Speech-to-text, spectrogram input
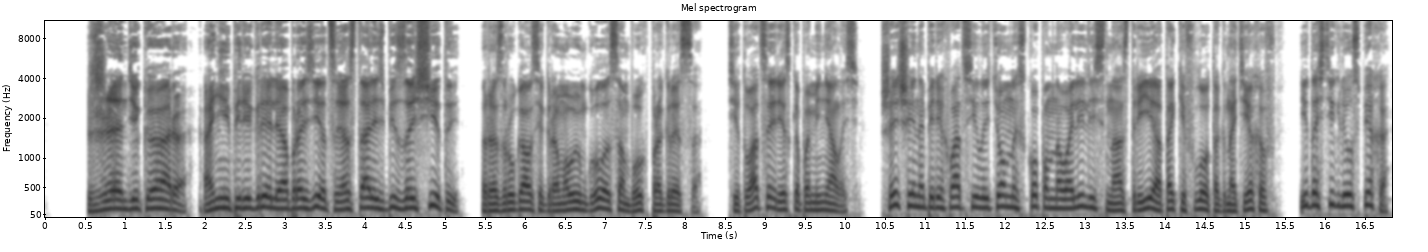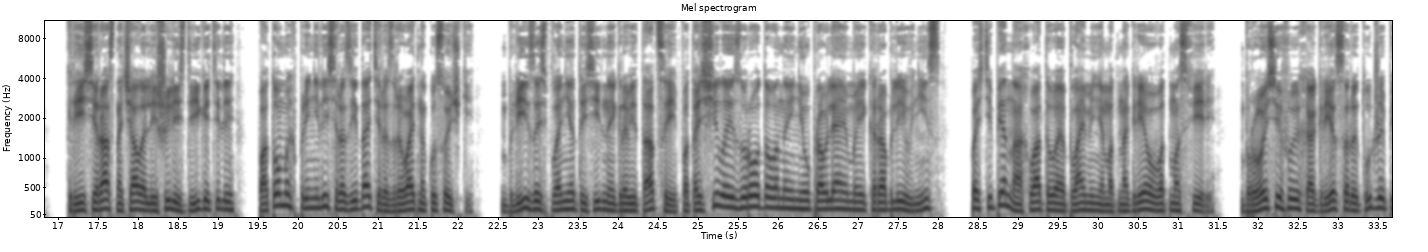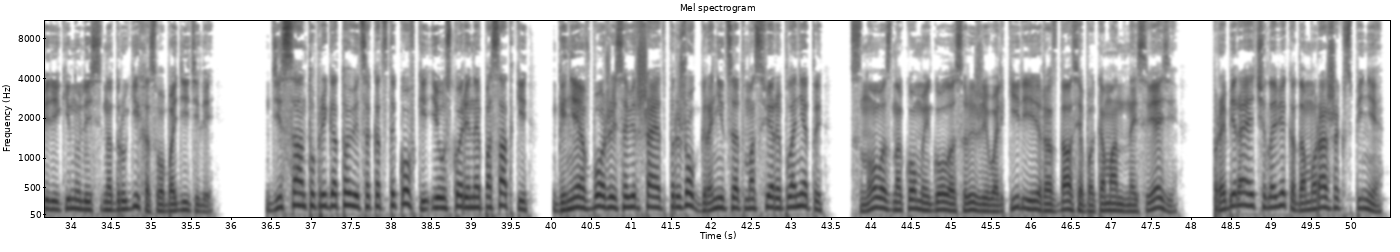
«Жендикара! Они перегрели образец и остались без защиты!» Разругался громовым голосом бог прогресса. Ситуация резко поменялась. Шедшие на перехват силы темных скопом навалились на острие атаки флота гнатехов и достигли успеха. Крейсера сначала лишились двигателей, потом их принялись разъедать и разрывать на кусочки. Близость планеты сильной гравитации потащила изуродованные неуправляемые корабли вниз, постепенно охватывая пламенем от нагрева в атмосфере. Бросив их, агрессоры тут же перекинулись на других освободителей. «Десанту приготовиться к отстыковке и ускоренной посадке. Гнев Божий совершает прыжок границы атмосферы планеты. Снова знакомый голос рыжей валькирии раздался по командной связи, пробирая человека до мурашек в спине.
